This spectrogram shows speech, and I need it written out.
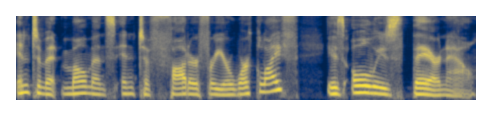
intimate moments into fodder for your work life is always there now.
